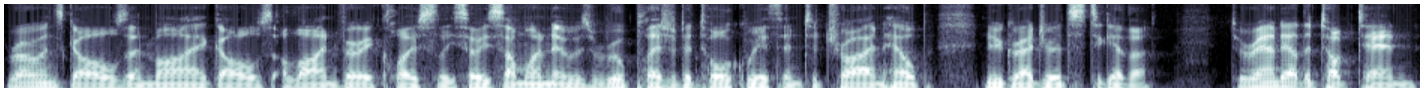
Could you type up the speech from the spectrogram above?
Rohan's goals and my goals align very closely. So he's someone it was a real pleasure to talk with and to try and help new graduates together. To round out the top 10,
